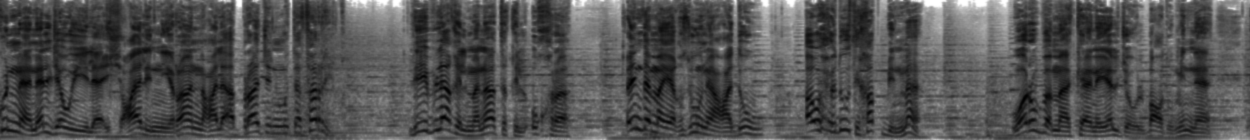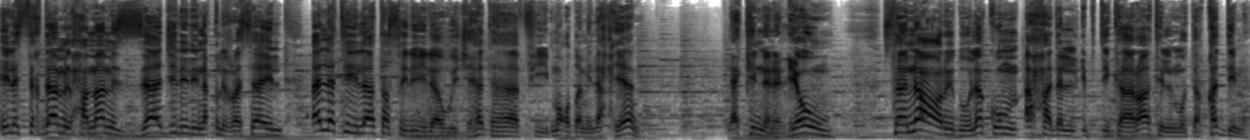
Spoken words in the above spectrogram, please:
كنا نلجأ إلى إشعال النيران على أبراج متفرقة لإبلاغ المناطق الأخرى عندما يغزونا عدو أو حدوث خطب ما. وربما كان يلجأ البعض منا إلى استخدام الحمام الزاجل لنقل الرسائل التي لا تصل إلى وجهتها في معظم الأحيان. لكننا اليوم سنعرض لكم أحد الابتكارات المتقدمة.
